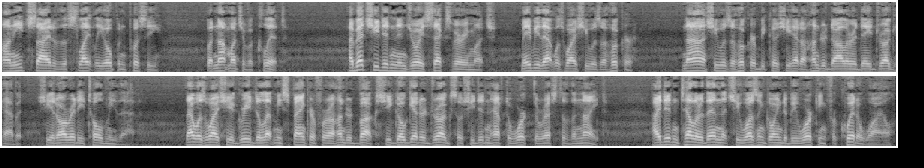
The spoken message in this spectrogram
on each side of the slightly open pussy. but not much of a clit. I bet she didn't enjoy sex very much. Maybe that was why she was a hooker. Nah, she was a hooker because she had a hundred dollar a day drug habit. She had already told me that. That was why she agreed to let me spank her for a hundred bucks. She'd go get her drugs so she didn't have to work the rest of the night. I didn't tell her then that she wasn't going to be working for quit a while.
